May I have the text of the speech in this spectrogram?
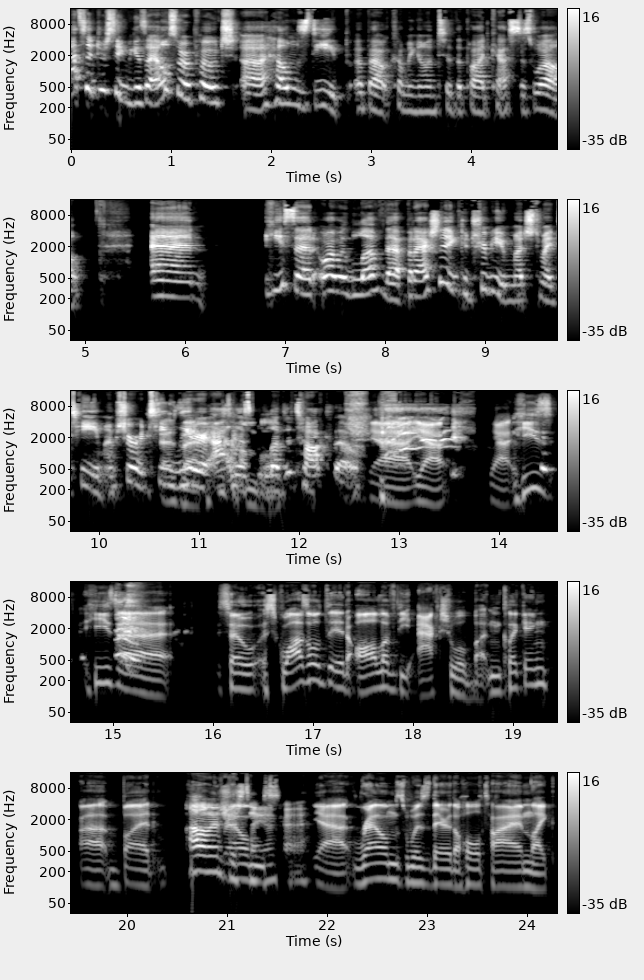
that's interesting because I also approached uh, Helms Deep about coming onto the podcast as well, and he said, "Oh, I would love that, but I actually didn't contribute much to my team. I'm sure our team leader Atlas would love to talk though." Yeah, yeah, yeah. He's he's uh so Squazzle did all of the actual button clicking, uh, but Oh, interesting. Realms. Okay. yeah, Realms was there the whole time, like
